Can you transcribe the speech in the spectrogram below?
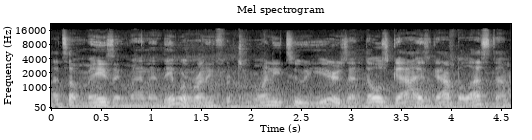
That's amazing, man. And they were running for 22 years, and those guys, God bless them.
